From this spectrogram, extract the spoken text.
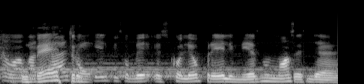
Não, O o Metron... Que ele escolhe- escolheu pra ele mesmo mostra, é,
